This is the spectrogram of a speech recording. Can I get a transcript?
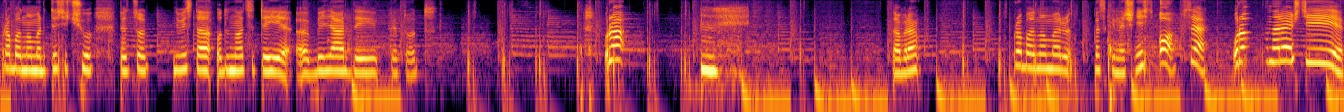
Проба номер 1500 211 е, мільярди 500. Ура! Добре. Проба номер безкінечність. О, все! Ура! Нарешті!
